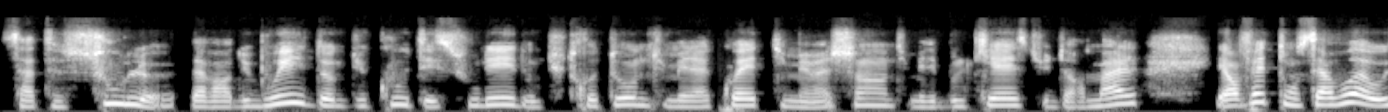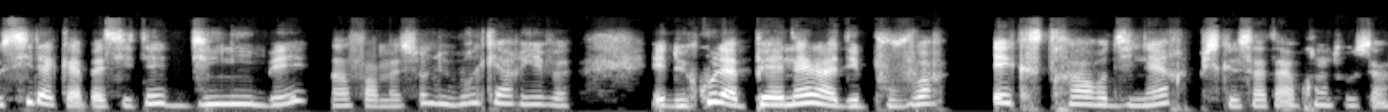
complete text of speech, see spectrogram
ça te saoule d'avoir du bruit. Donc, du coup, tu es saoulé, donc tu te retournes, tu mets la couette, tu mets machin, tu mets des boules caisses, tu dors mal. Et en fait, ton cerveau a aussi la capacité d'inhiber l'information du bruit qui arrive. Et du coup, la PNL a des pouvoirs extraordinaires puisque ça t'apprend tout ça.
